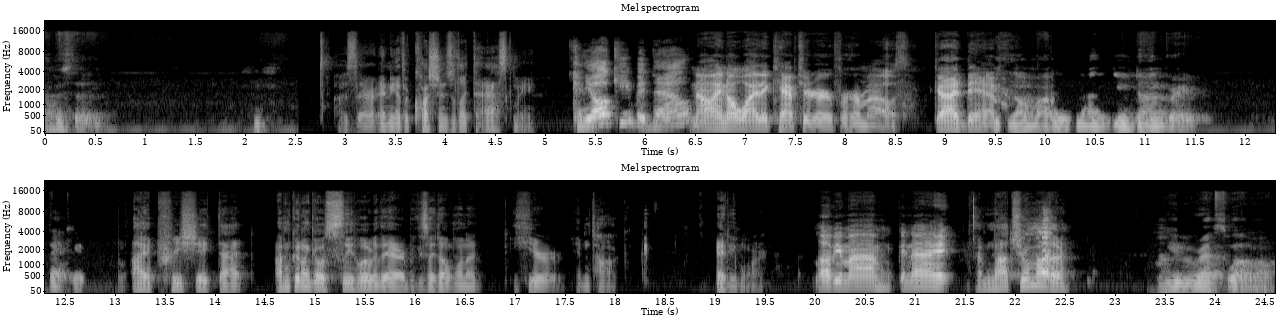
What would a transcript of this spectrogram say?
I missed it. Is there any other questions you'd like to ask me? Can y'all keep it down? Now I know why they captured her for her mouth. God damn. No, Mom, you've done, you've done great. Thank you. I appreciate that. I'm gonna go sleep over there because I don't want to hear him talk anymore. Love you, mom. Good night. I'm not your mother. You rest well, Mom.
